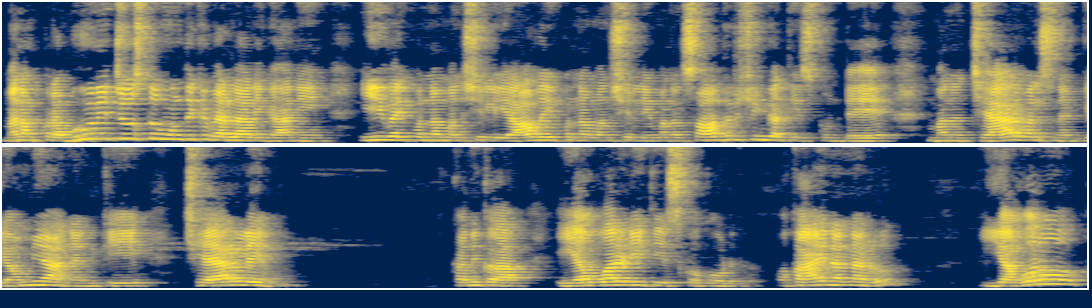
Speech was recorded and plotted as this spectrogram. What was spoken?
మనం ప్రభువుని చూస్తూ ముందుకు వెళ్ళాలి కానీ ఈ వైపు ఉన్న మనుషుల్ని ఆ వైపు ఉన్న మనుషుల్ని మనం సాదృశ్యంగా తీసుకుంటే మనం చేరవలసిన గమ్యానికి చేరలేము. కనుక ఎవరిని తీసుకోకూడదు. ఒక ఆయన అన్నారు ఎవరు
